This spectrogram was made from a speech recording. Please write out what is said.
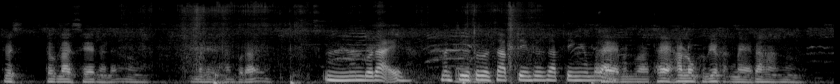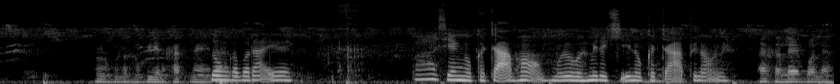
เกิดตำลายแซนนั่นแหละเออไม่เห็นทำบ่ได้อืมมันบ่ได้มันคือโทรศัพท์จริงโทรศัพท์จริงยังบ่แท้ได้มันว่าแท้ห้าลงทะเบียนขักแหน่ทหารอืมอืมลงทะเบียนขักแหน่ลงก็บ่ได้เลยป้าเสียงนกกระจาบห้องบ่รู้ว่ามีแต่ขี้นกกระจาบพี่น้องนี่ถ้ากันแลบบนแล้ว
